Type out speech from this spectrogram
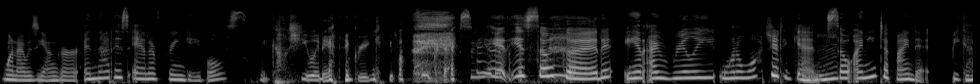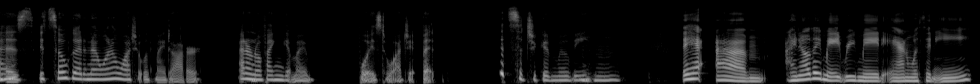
when I was younger, and that is Anne of Green Gables. Oh my gosh, you and Anna Green Gables. It is so good, and I really want to watch it again. Mhm. So I need to find it because it's so good, and I want to watch it with my daughter. I don't know if I can get my boys to watch it, but it's such a good movie. Mhm. They um I know they made remade Anne with an E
